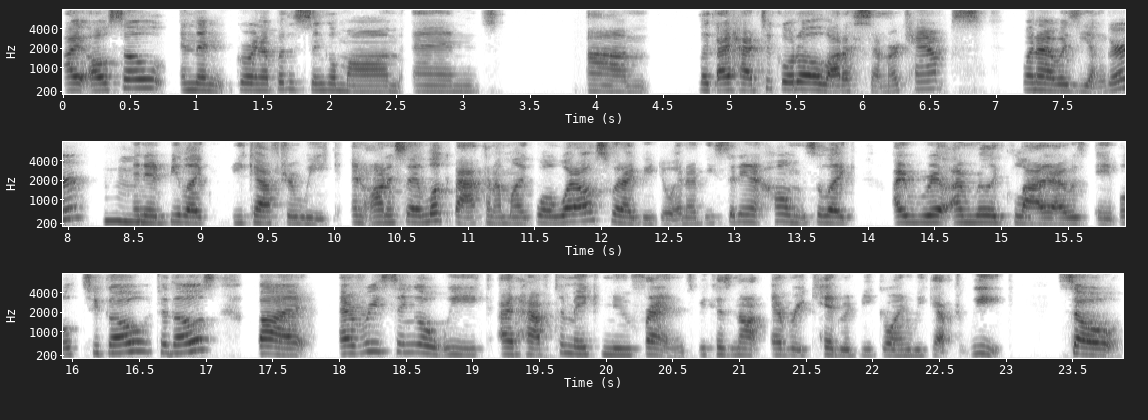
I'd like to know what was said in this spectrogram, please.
I also and then growing up with a single mom and um like I had to go to a lot of summer camps when I was younger mm-hmm. and it'd be like week after week. And honestly I look back and I'm like, well, what else would I be doing? I'd be sitting at home. So like I real I'm really glad I was able to go to those, but every single week I'd have to make new friends because not every kid would be going week after week. So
